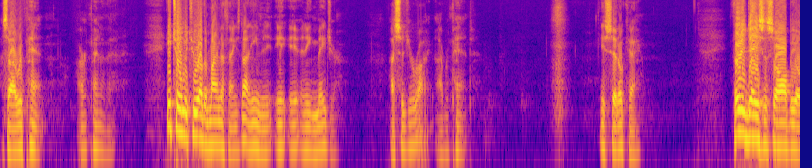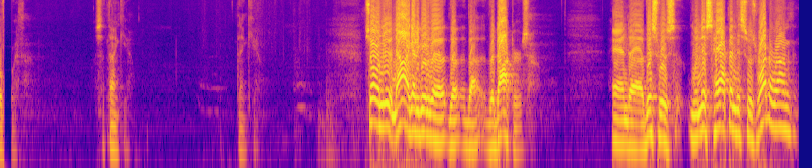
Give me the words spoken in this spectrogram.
I said, I repent. I repent of that. He told me two other minor things, not even any major. I said, You're right. I repent. He said, Okay. 30 days, this will all be over with. I said, Thank you. Thank you. So now I got to go to the, the, the, the doctors. And uh, this was, when this happened, this was right around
